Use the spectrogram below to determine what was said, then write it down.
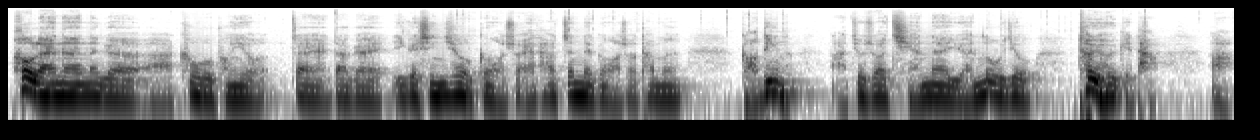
后来呢，那个啊，客户朋友在大概一个星期后跟我说，哎，他真的跟我说他们搞定了啊，就说钱呢原路就退回给他啊。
